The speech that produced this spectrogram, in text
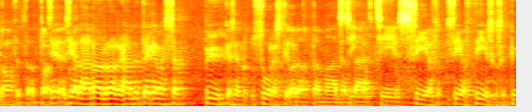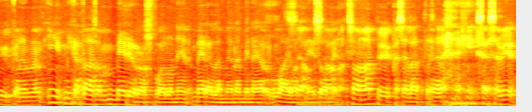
No, että tota, toivon sie- siellähän on Rarehan tekemässä Pyykkösen suuresti odottamaa tätä Sea of Thieves. Sea of, sea of Thieves, koska Pyykkönen on mikä tahansa merirosvoilu, niin merellä meneminen ja laivat, Se on, niin se, on, se on aina pyykkäsellä, että se, se, se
